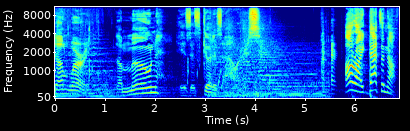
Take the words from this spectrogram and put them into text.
Don't worry. The moon is as good as ours. All right, that's enough.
